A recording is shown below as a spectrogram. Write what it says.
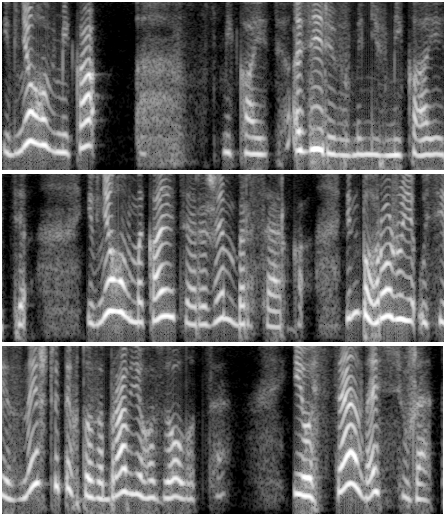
і в нього вміка... вмікається, Азірів мені вмікається, і в нього вмикається режим берсерка. Він погрожує усіх знищити, хто забрав його золоце. І ось це весь сюжет.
